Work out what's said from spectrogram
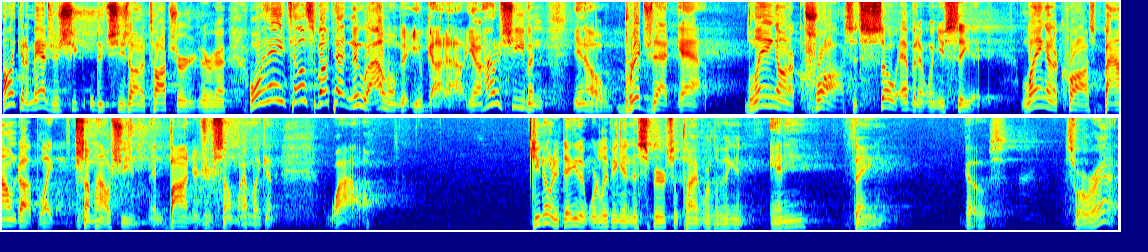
All I can imagine is she, she's on a talk show. They're going, well, hey, tell us about that new album that you've got out. You know, how does she even, you know, bridge that gap? Laying on a cross, it's so evident when you see it. Laying on a cross, bound up, like somehow she's in bondage or somewhere. I'm like, wow. Do you know today that we're living in this spiritual time? We're living in anything goes. That's where we're at.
